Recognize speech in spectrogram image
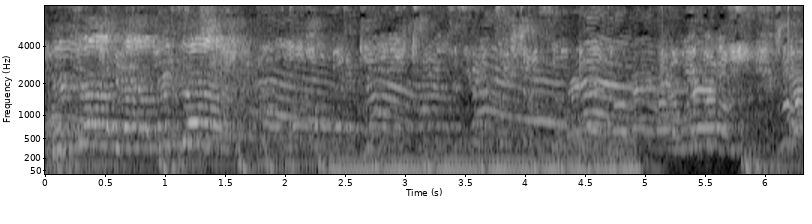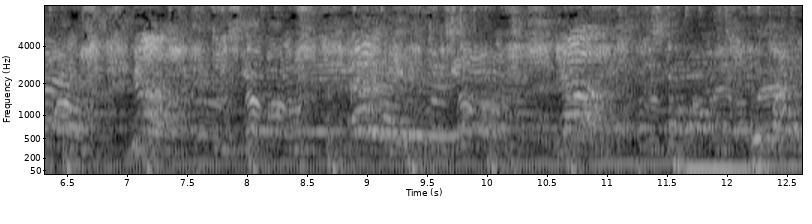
Good job, y'all. Good job. Yeah.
